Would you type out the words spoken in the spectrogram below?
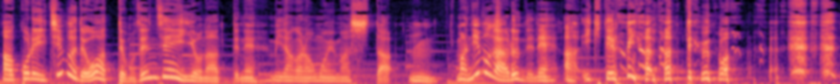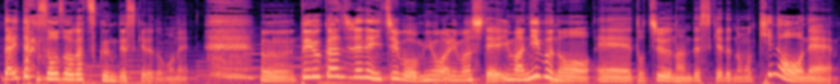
あ、これ一部で終わっても全然いいよなってね、見ながら思いました。うん。まあ、二部があるんでね、あ、生きてるんやなっていうのは 大体想像がつくんですけれどもね。うん。という感じでね、一部を見終わりまして、今二部の、えー、途中なんですけれども、昨日ね、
